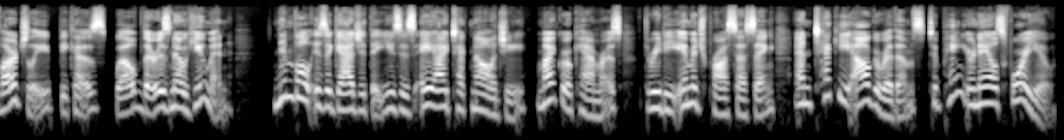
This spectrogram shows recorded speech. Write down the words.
largely because, well, there is no human. Nimble is a gadget that uses AI technology, micro cameras, 3D image processing, and techie algorithms to paint your nails for you.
